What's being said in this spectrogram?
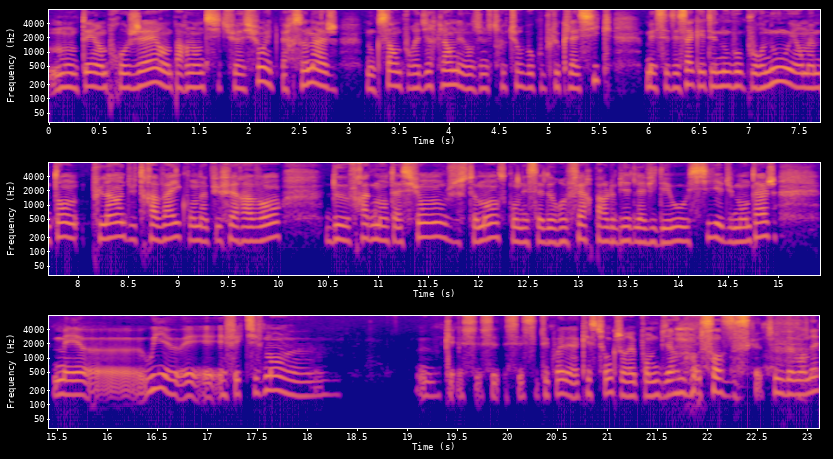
monté un projet en parlant de situation et de personnages. Donc ça, on pourrait dire que là, on est dans une structure beaucoup plus classique, mais c'était ça qui était nouveau pour nous et en même temps plein du travail qu'on a pu faire avant, de fragmentation, justement, ce qu'on essaie de refaire par le biais de la vidéo aussi et du montage. Mais euh, oui, euh, effectivement. Euh, c'était quoi la question que je réponde bien dans le sens de ce que tu me demandais?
